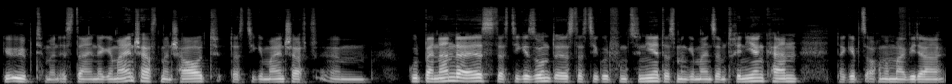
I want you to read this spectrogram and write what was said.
geübt. Man ist da in der Gemeinschaft, man schaut, dass die Gemeinschaft ähm, gut beieinander ist, dass die gesund ist, dass die gut funktioniert, dass man gemeinsam trainieren kann. Da gibt's auch immer mal wieder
